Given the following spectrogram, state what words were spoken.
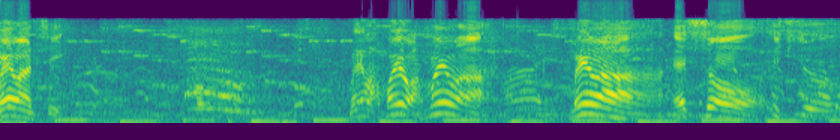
Muévanse. Mueva, mueva, mueva. Mueva. Eso, eso.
